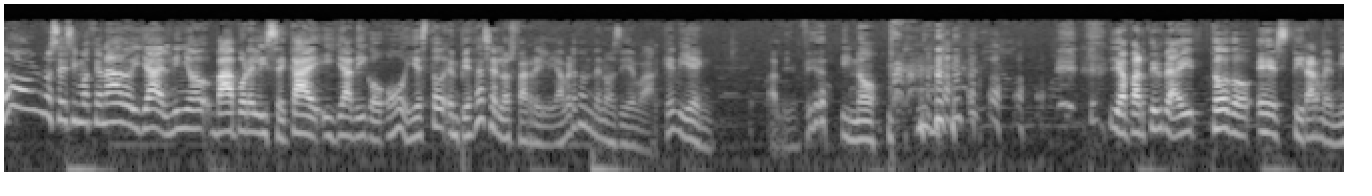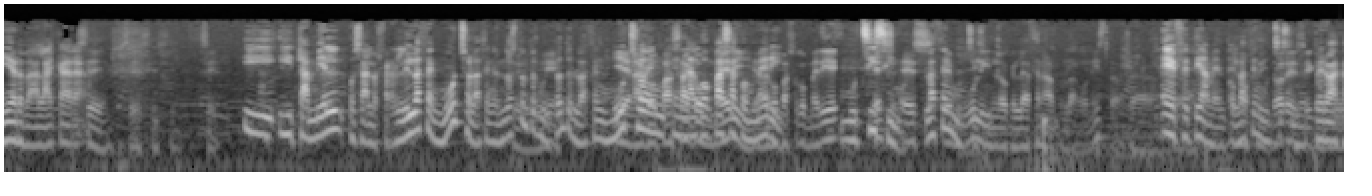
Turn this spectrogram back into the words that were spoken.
No, no sé si emocionado y ya el niño va por él y se cae y ya digo, oh, y esto empieza a ser los Farrelly, a ver dónde nos lleva, qué bien. Al infierno. Y no. y a partir de ahí todo es tirarme mierda a la cara. Sí, sí, sí. Y, y también, o sea, los Farrelly lo hacen mucho, lo hacen en Dos Sí. Tontos Muy Tontos, lo hacen mucho en, en Algo pasa con Mary. Pasa con Mary. Muchísimo, Es, es lo hacen muchísimo. bullying lo que le hacen al protagonista. O sea, Efectivamente, lo hacen muchísimo, pero a-.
